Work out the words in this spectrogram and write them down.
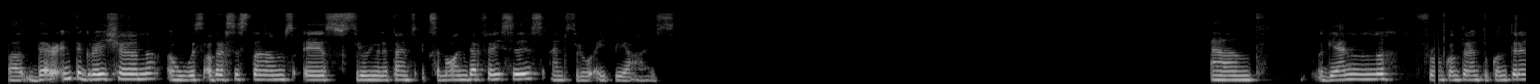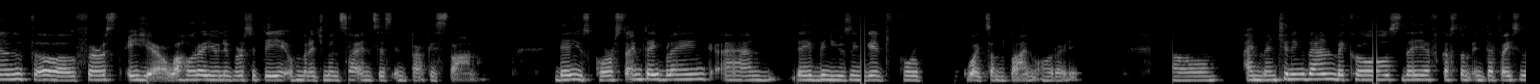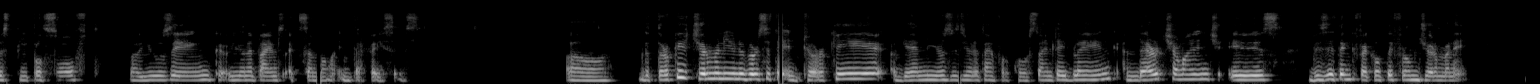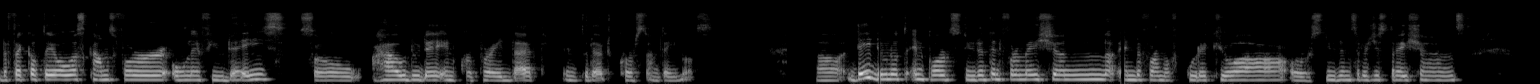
Uh, their integration uh, with other systems is through Unitime's XML interfaces and through APIs. And again, from continent to continent, uh, first Asia, Lahore University of Management Sciences in Pakistan. They use course timetabling and they've been using it for quite some time already. Um, I'm mentioning them because they have custom interface with PeopleSoft uh, using Unitime's XML interfaces. Uh, the Turkish German University in Turkey, again, uses Unitime for course timetabling, and their challenge is visiting faculty from Germany. The faculty always comes for only a few days, so how do they incorporate that into that course timetables? Uh, they do not import student information in the form of curricula or students registrations.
